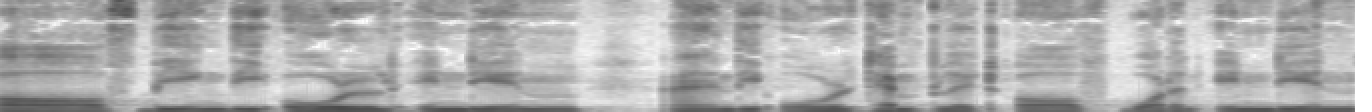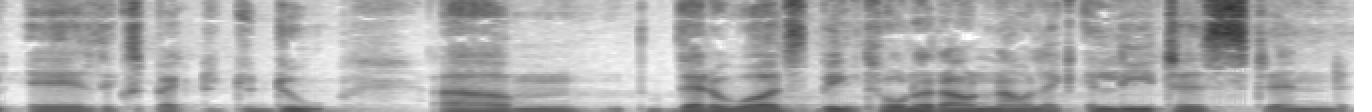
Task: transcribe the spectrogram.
of being the old Indian and the old template of what an Indian is expected to do. Um, there are words being thrown around now like elitist and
